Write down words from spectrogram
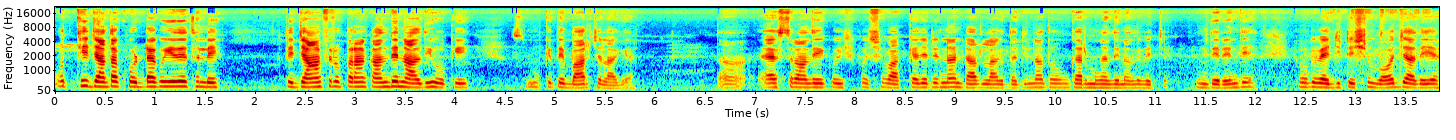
ਉੱਥੇ ਜਾਂ ਤਾਂ ਖੋਡਾ ਕੋਈ ਇਹਦੇ ਥੱਲੇ ਤੇ ਜਾਂ ਫਿਰ ਉਹ ਪਰਾਂ ਕੰਧ ਦੇ ਨਾਲ ਦੀ ਹੋ ਕੇ ਕਿਤੇ ਬਾਹਰ ਚਲਾ ਗਿਆ। ਤਾਂ ਇਸ ਤਰ੍ਹਾਂ ਦੇ ਕੁਛ ਕੁਛ ਵਾਕਿਆ ਜਿਹੜੇ ਨਾ ਡਰ ਲੱਗਦਾ, ਜਿਨ੍ਹਾਂ ਤੋਂ ਗਰਮੀਆਂ ਦਿਨਾਂ ਦੇ ਵਿੱਚ ਹੁੰਦੇ ਰਹਿੰਦੇ ਆ। ਕਿਉਂਕਿ ਵੈਜੀਟੇਸ਼ਨ ਬਹੁਤ ਜ਼ਿਆਦਾ ਆ।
